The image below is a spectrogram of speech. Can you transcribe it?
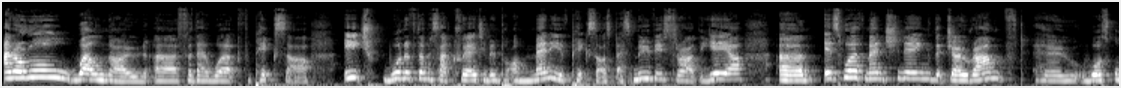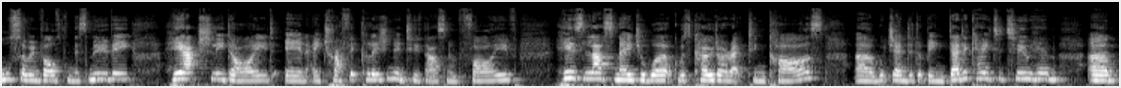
and are all well known uh, for their work for Pixar. Each one of them has had creative input on many of Pixar's best movies throughout the year. Um, it's worth mentioning that Joe Ranft, who was also involved in this movie, he actually died in a traffic collision in 2005. His last major work was co directing Cars, uh, which ended up being dedicated to him. Um,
